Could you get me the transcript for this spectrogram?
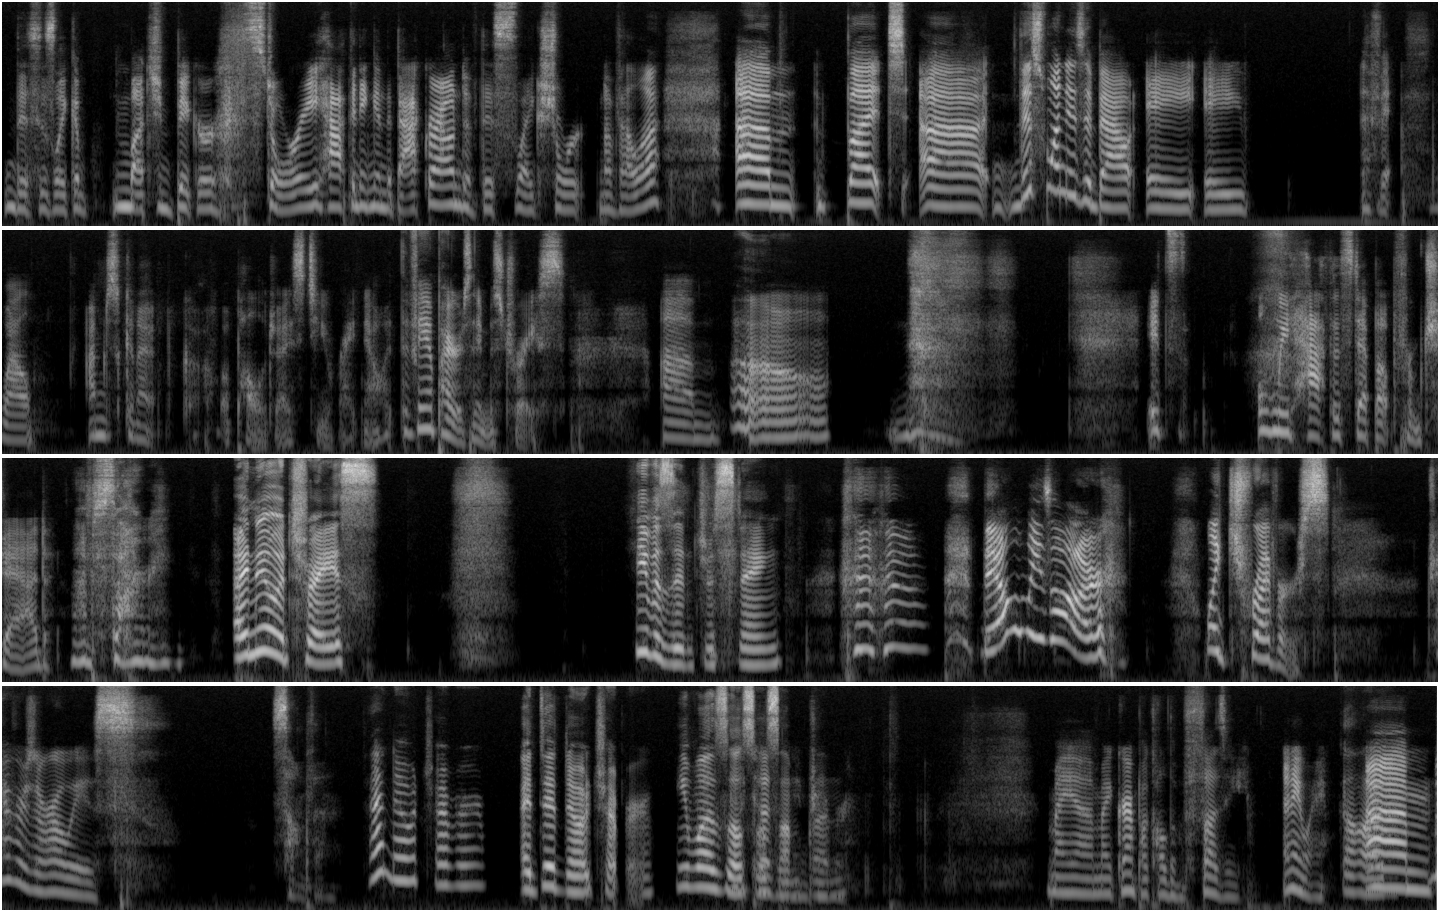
this is like a much bigger story happening in the background of this like short novella um but uh this one is about a a, a well i'm just gonna apologize to you right now the vampire's name is trace um Oh. it's only half a step up from chad i'm sorry I knew a trace. He was interesting. they always are like Trevor's. Trevor's are always something. I know Trevor. I did know Trevor. He was also something. Trevor. My uh, my grandpa called him Fuzzy. Anyway, God. um,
